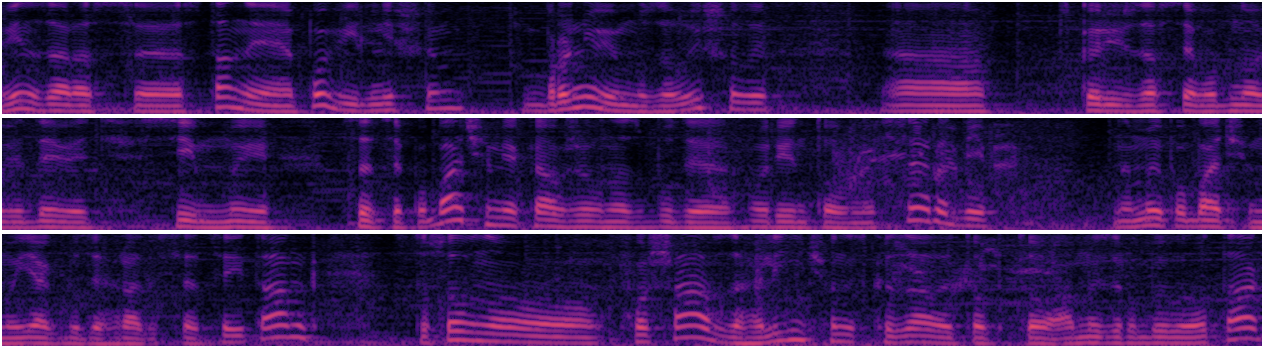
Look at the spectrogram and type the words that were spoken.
він зараз е, стане повільнішим, броню йому залишили. Е, Скоріш за все, в обнові 9.7 ми все це побачимо, яка вже у нас буде орієнтовно в середу. Ми побачимо, як буде гратися цей танк. Стосовно Фоша, взагалі нічого не сказали. Тобто, а ми зробили отак.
